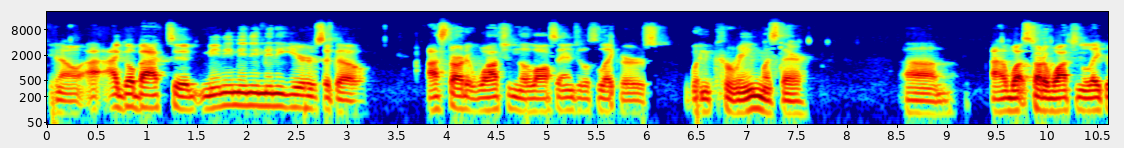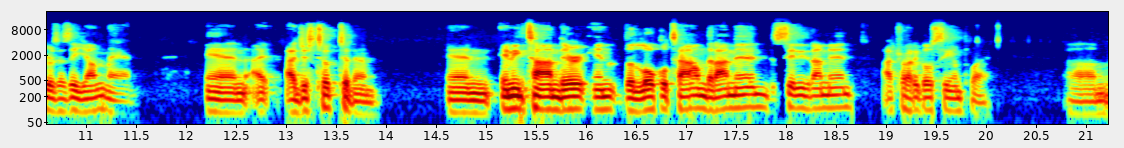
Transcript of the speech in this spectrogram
you know, I, I, go back to many, many, many years ago. I started watching the Los Angeles Lakers when Kareem was there. Um, I started watching the Lakers as a young man, and I, I just took to them. And anytime they're in the local town that I'm in, the city that I'm in, I try to go see them play. Um,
